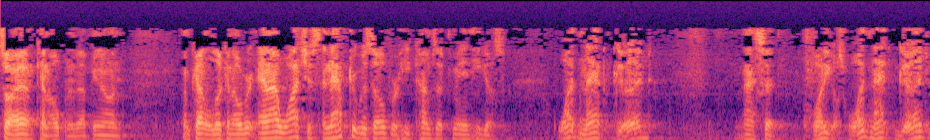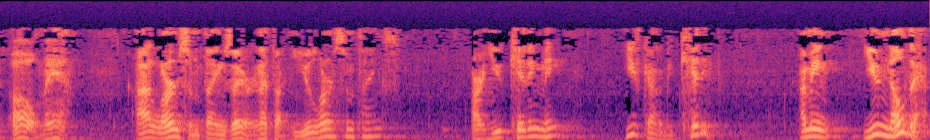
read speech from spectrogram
So I kind of opened it up, you know, and I'm kind of looking over. And I watch this. And after it was over, he comes up to me and he goes, Wasn't that good? And I said, What? He goes, Wasn't that good? Oh, man. I learned some things there. And I thought, You learned some things? Are you kidding me? You've got to be kidding. I mean, you know that.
